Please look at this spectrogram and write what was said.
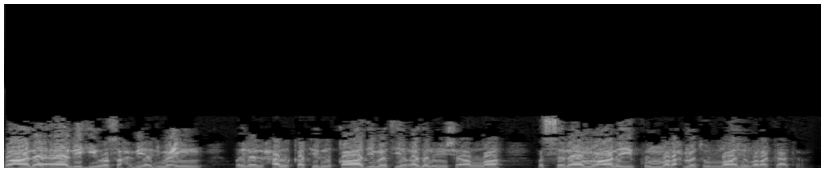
وعلى آله وصحبه أجمعين. وإلى الحلقة القادمة غدا إن شاء الله. والسلام عليكم ورحمة الله وبركاته.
